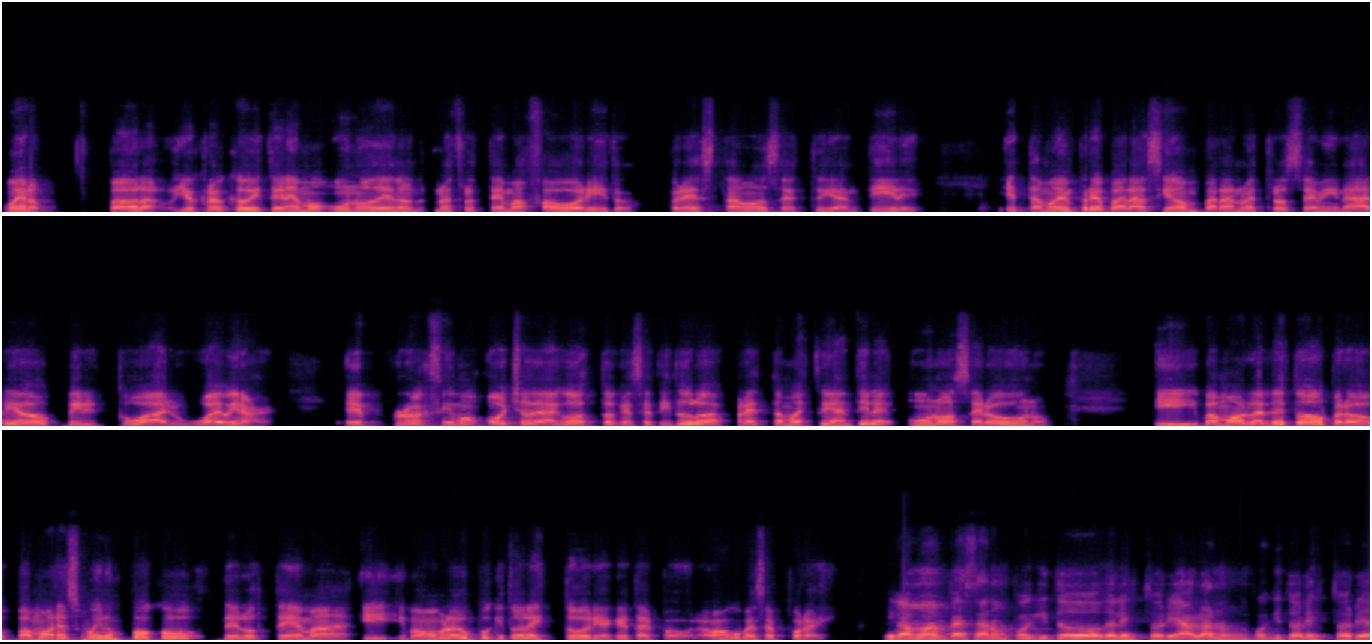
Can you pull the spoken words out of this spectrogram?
Bueno, Paola, yo creo que hoy tenemos uno de nuestros temas favoritos, préstamos estudiantiles. Estamos en preparación para nuestro seminario virtual, webinar, el próximo 8 de agosto que se titula Préstamos Estudiantiles 101. Y vamos a hablar de todo, pero vamos a resumir un poco de los temas y, vamos a hablar un poquito de la historia. ¿Qué tal, Paola? Vamos a comenzar por ahí. Y vamos a empezar un poquito de la historia. Háblanos un poquito de la historia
